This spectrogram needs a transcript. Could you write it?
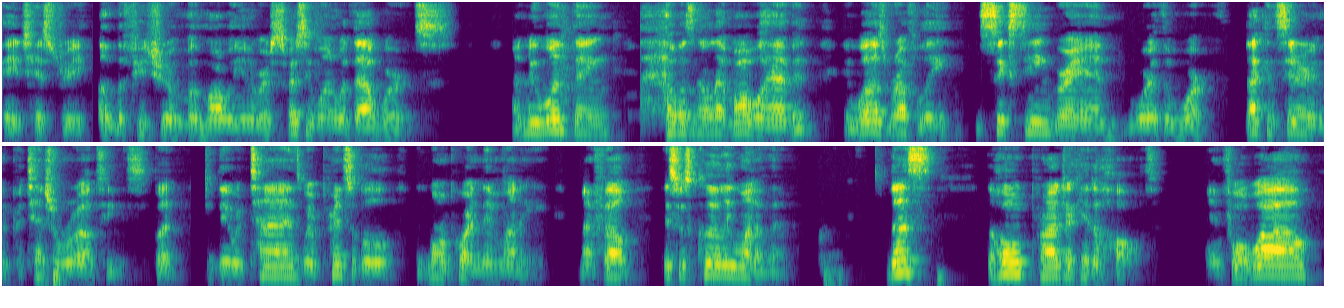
page history of the future of the Marvel Universe, especially one without words. I knew one thing I wasn't going to let Marvel have it. It was roughly 16 grand worth of work, not considering the potential royalties. But there were times where principle was more important than money. And I felt this was clearly one of them. Thus, the whole project hit a halt. And for a while,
